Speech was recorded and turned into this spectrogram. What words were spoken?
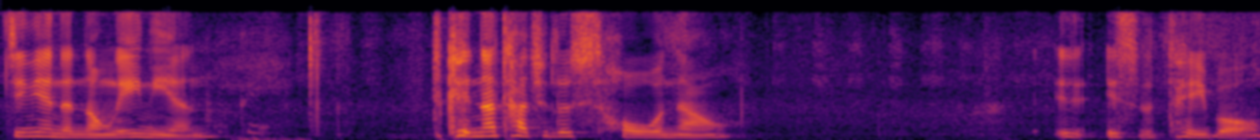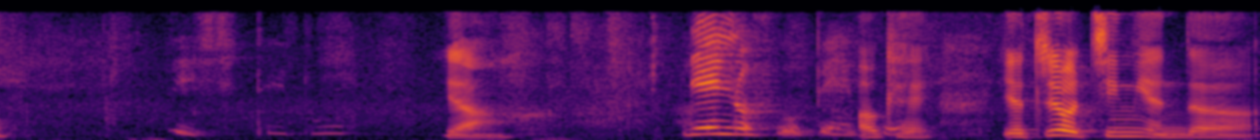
今年的农历年。Can I touch this hole now? It is the table. Yeah. OK. 也只有今年的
